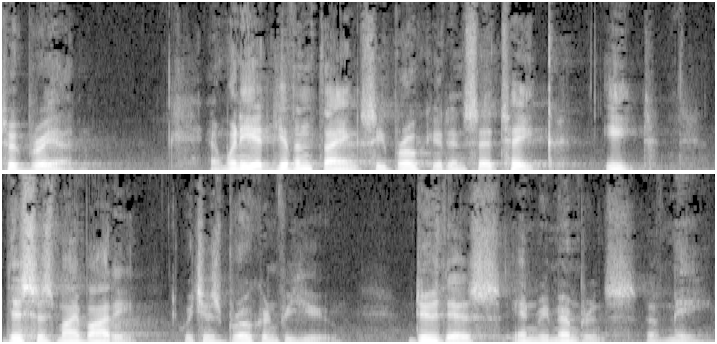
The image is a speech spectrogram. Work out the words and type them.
took bread. And when he had given thanks, he broke it and said, Take, eat. This is my body, which is broken for you. Do this in remembrance of me.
